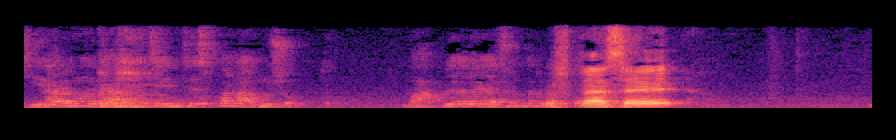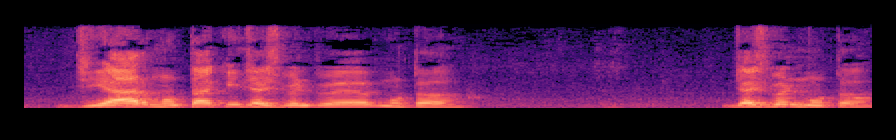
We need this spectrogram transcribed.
जी आरमध्ये आम्ही चेंजेस पण आणू शकतो. मग आपल्याला या संदर्भात प्रश्न असा आहे जी आर मोठा की जजमेंट मोठं? जजमेंट मोठं.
